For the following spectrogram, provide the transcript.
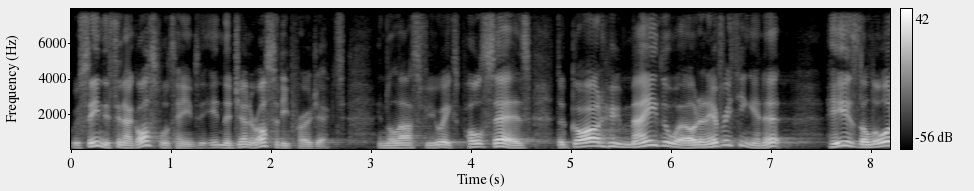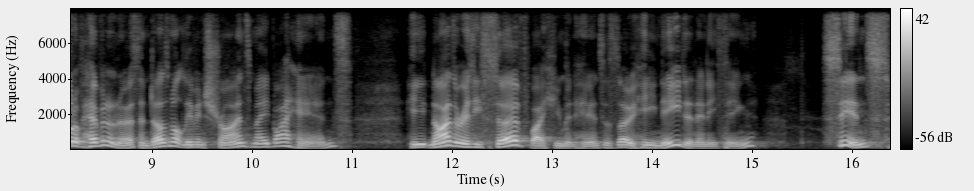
We've seen this in our gospel teams, in the generosity project in the last few weeks. Paul says, The God who made the world and everything in it, He is the Lord of heaven and earth and does not live in shrines made by hands. He, neither is he served by human hands as though he needed anything, since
